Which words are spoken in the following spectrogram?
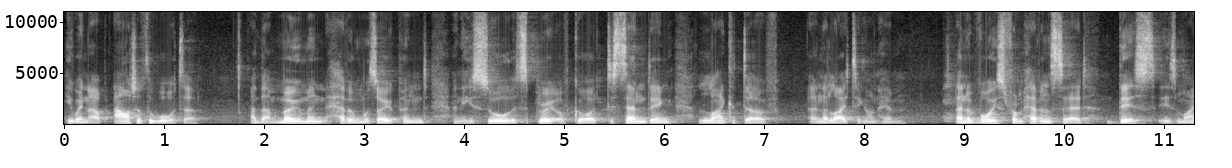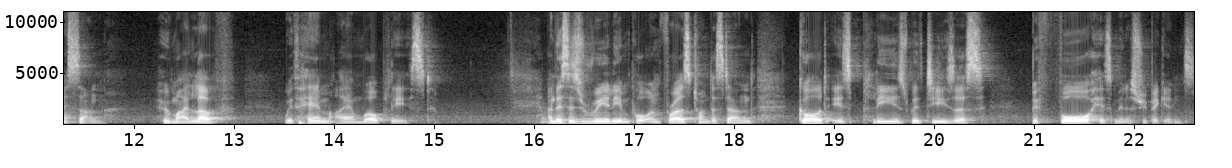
he went up out of the water. At that moment, heaven was opened, and he saw the Spirit of God descending like a dove and alighting on him. And a voice from heaven said, This is my Son, whom I love. With him I am well pleased. And this is really important for us to understand. God is pleased with Jesus before his ministry begins.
